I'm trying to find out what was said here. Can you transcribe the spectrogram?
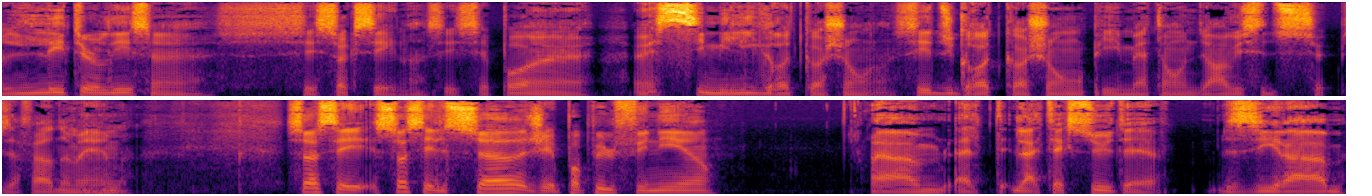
Literally, c'est ça que c'est, là. C'est, c'est pas un, un simili gras de cochon. C'est du gras de cochon, puis mettons, ah c'est du sucre, des affaires de même. Ça, c'est, ça, c'est le seul, j'ai pas pu le finir. Euh, la, la texture était zirable,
